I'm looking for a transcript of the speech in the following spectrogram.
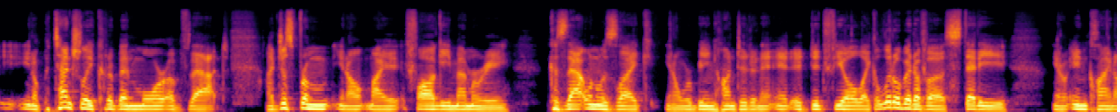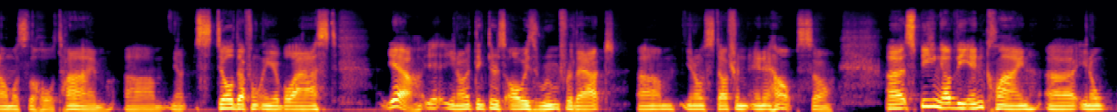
you know, potentially could have been more of that. Uh, just from, you know, my foggy memory, because that one was like, you know, we're being hunted and it, it did feel like a little bit of a steady you know incline almost the whole time. Um, you know, still definitely a blast. Yeah, you know, I think there's always room for that. Um, you know, stuff and, and it helps. So, uh, speaking of the incline, uh, you know,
